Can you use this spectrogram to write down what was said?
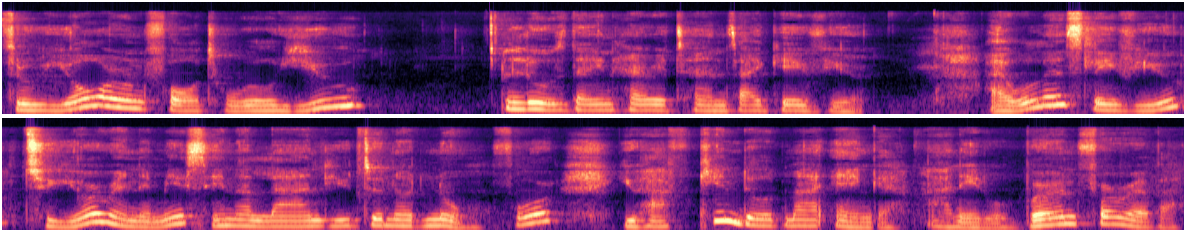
Through your own fault will you lose the inheritance I gave you. I will enslave you to your enemies in a land you do not know, for you have kindled my anger, and it will burn forever.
